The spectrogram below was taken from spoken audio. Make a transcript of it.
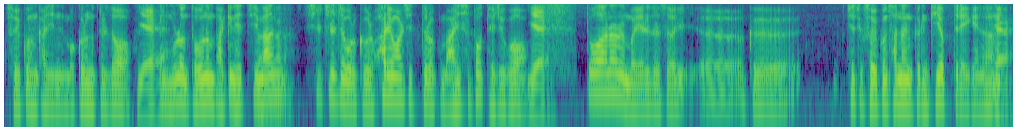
소유권 가진 뭐 그런 것들도 예. 뭐 물론 돈은 받긴 했지만 어. 실질적으로 그걸 활용할 수 있도록 많이 스포트 해주고 예. 또 하나는 뭐 예를 들어서 어 그 지적 소유권 사는 그런 기업들에게는 네.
